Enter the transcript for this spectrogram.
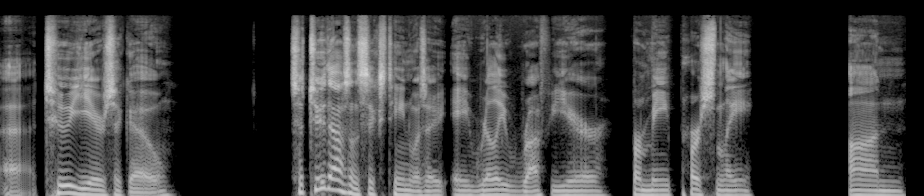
uh, two years ago, so 2016 was a, a really rough year for me personally on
